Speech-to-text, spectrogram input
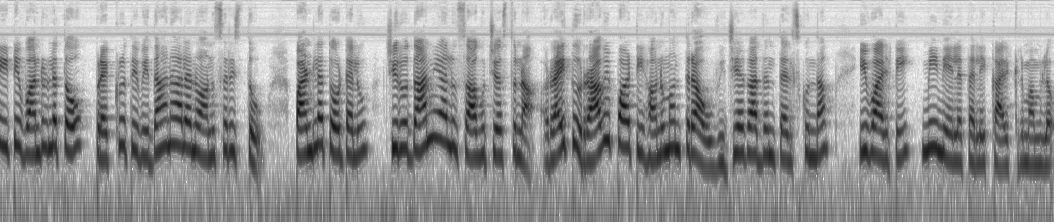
నీటి వనరులతో ప్రకృతి విధానాలను అనుసరిస్తూ పండ్ల తోటలు చిరుధాన్యాలు సాగు చేస్తున్న రైతు రావిపాటి హనుమంతరావు విజయగాథను తెలుసుకుందాం. ఇవాల్టి మీ నేలతల్లి కార్యక్రమంలో.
